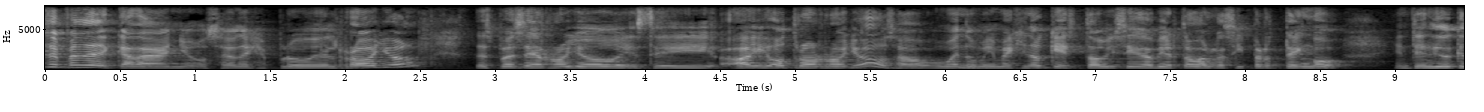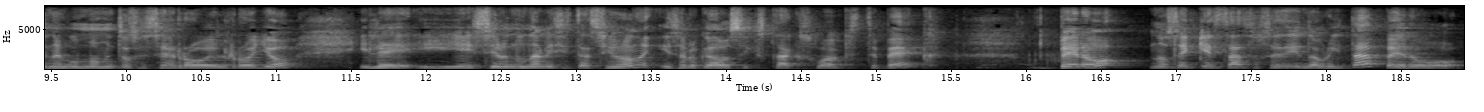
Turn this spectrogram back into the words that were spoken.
depende de cada año. O sea, un ejemplo, el rollo. Después del rollo, este, hay otro rollo. O sea, bueno, me imagino que todavía sigue abierto o algo así, pero tengo entendido que en algún momento se cerró el rollo y le y hicieron una licitación y se lo quedó Six Flags Huaxtepec. Pero no sé qué está sucediendo ahorita, pero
